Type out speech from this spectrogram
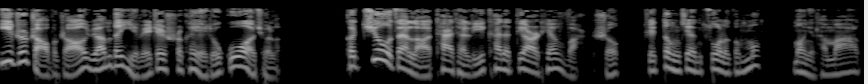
一直找不着。原本以为这事可也就过去了，可就在老太太离开的第二天晚上，这邓健做了个梦，梦见他妈了。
